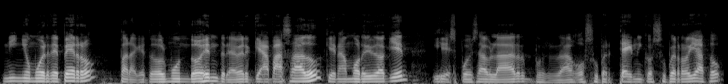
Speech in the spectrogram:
niño muerde perro para que todo el mundo entre a ver qué ha pasado, quién ha mordido a quién, y después hablar pues, de algo súper técnico, súper rollazo,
